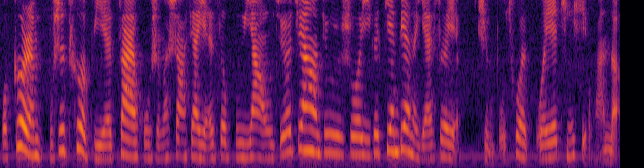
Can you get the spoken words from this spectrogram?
我个人不是特别在乎什么上下颜色不一样，我觉得这样就是说一个渐变的颜色也挺不错，我也挺喜欢的。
